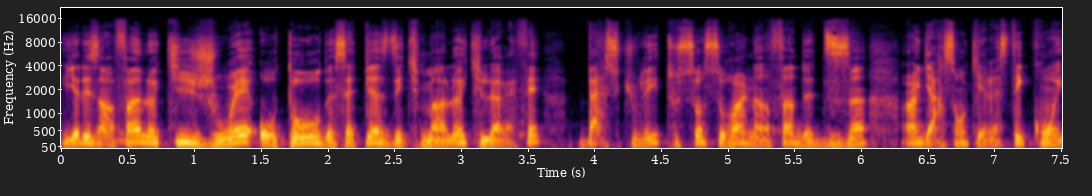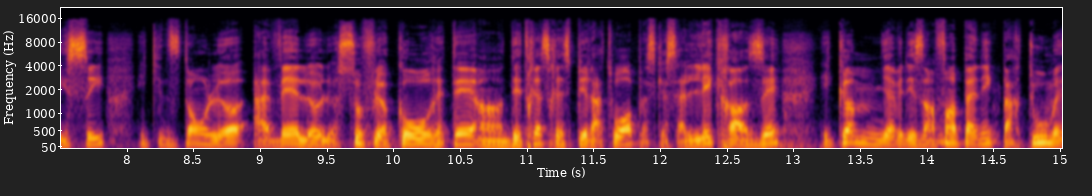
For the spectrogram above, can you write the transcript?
Il y a des enfants là, qui jouaient autour de cette pièce d'équipement-là qui leur a fait basculer tout ça sur un enfant de 10 ans, un garçon qui est resté coincé et qui, dit-on, là, avait là, le souffle court, était en détresse respiratoire parce que ça l'écrasait. Et comme il y avait des enfants en panique partout, mais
